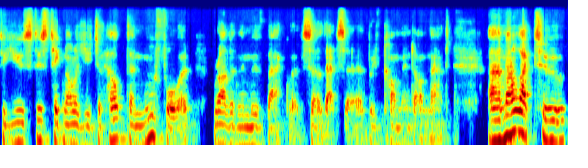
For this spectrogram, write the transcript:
to use this technology to help them move forward rather than move backwards. So that's a brief comment on that. Uh, now I'd like to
